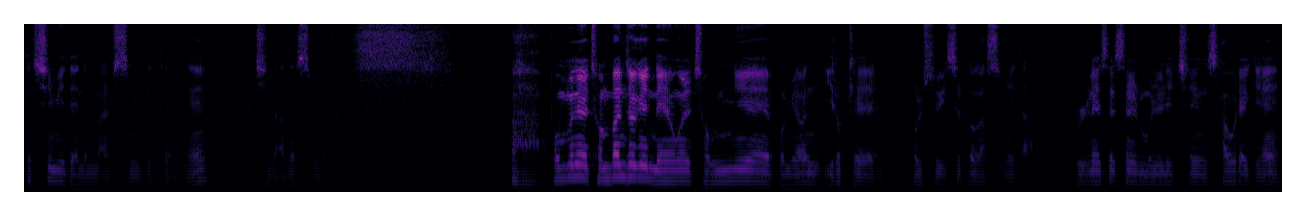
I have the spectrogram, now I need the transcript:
핵심이 되는 말씀이기 때문에 같이 나눴습니다. 아, 본문의 전반적인 내용을 정리해 보면 이렇게 볼 수 있을 것 같습니다. 블레셋을 물리친 사울에게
